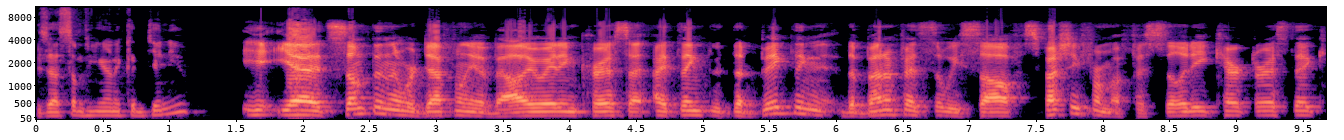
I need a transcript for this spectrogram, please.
Is that something you're going to continue? Yeah, it's something that we're definitely evaluating, Chris. I, I, think that the big thing, the benefits that we saw, especially from a facility characteristic,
